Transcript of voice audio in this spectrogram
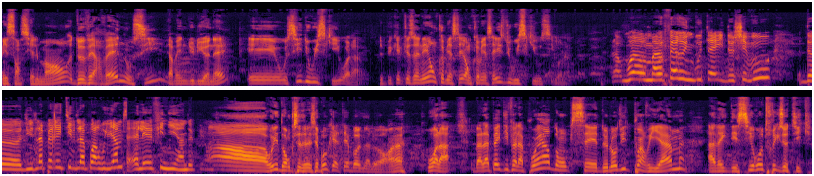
essentiellement, de verveine aussi, verveine du Lyonnais, et aussi du whisky. Voilà. Depuis quelques années, on commercialise, on commercialise du whisky aussi. Voilà. Alors moi, on m'a offert une bouteille de chez vous, de, l'apéritif de la poire Williams. Elle est finie hein, depuis. longtemps. Ah oui, donc c'est beau qu'elle était bonne alors. Hein. Voilà. Ben, L'apéritif à la poire, donc c'est de l'eau de vie de poire William avec des sirops de fruits exotiques.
